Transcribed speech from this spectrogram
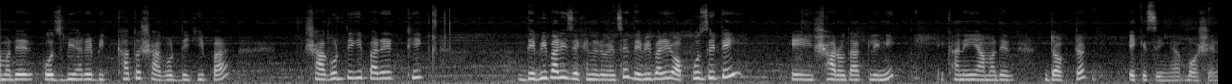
আমাদের কোচবিহারের বিখ্যাত সাগরদিঘি পাড়। সাগরদিঘি পাড়ের ঠিক দেবীবাড়ি যেখানে রয়েছে, দেবীবাড়ির অপোজিটেই এই সারদা ক্লিনিক এখানেই আমাদের ডক্টর একে সিংহা বসেন।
